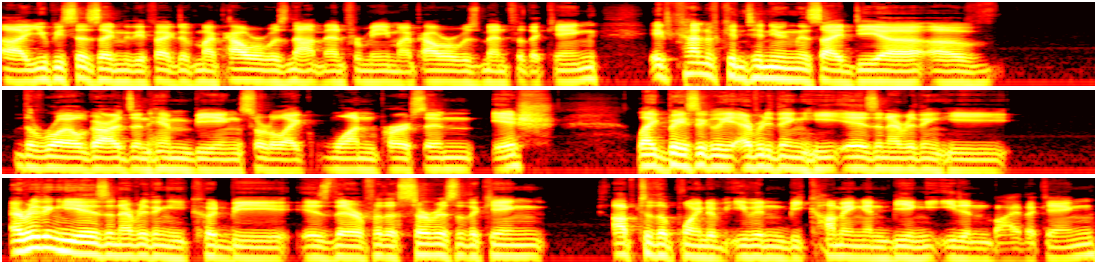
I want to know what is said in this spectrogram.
uh, Youpi says something to the effect of, "My power was not meant for me. My power was meant for the king." It's kind of continuing this idea of the royal guards and him being sort of like one person ish, like basically everything he is and everything he everything he is and everything he could be is there for the service of the king up to the point of even becoming and being eaten by the king.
